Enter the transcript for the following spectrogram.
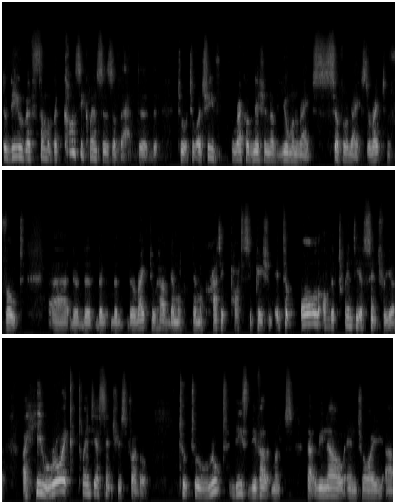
to deal with some of the consequences of that, to, to, to achieve recognition of human rights, civil rights, the right to vote, uh, the, the, the, the, right to have demo, democratic participation. It took all of the 20th century, a, a heroic 20th century struggle to, to root these developments that we now enjoy uh,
